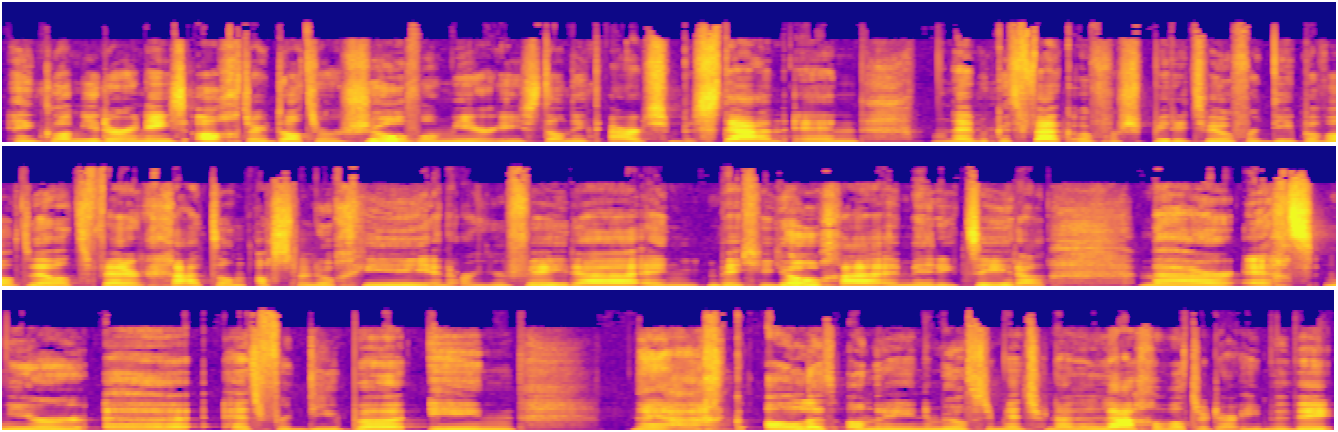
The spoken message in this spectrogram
En kwam je er ineens achter dat er zoveel meer is dan dit aardse bestaan. En dan heb ik het vaak over spiritueel verdiepen, wat wel wat verder gaat dan astrologie en Ayurveda en een beetje yoga en mediteren. Maar echt meer uh, het verdiepen in nou ja, eigenlijk al het andere in de multidimensionale lagen wat er, daarin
